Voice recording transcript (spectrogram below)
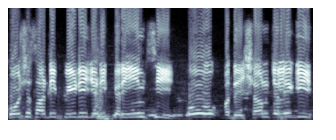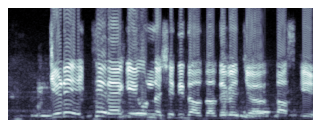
ਕੁਛ ਸਾਡੀ ਪੀੜ੍ਹੀ ਜਿਹੜੀ ਕਰੀਮ ਸੀ, ਉਹ ਵਿਦੇਸ਼ਾਂ ਨੂੰ ਚਲੇਗੀ ਜਿਹੜੇ ਇੱਥੇ ਰਹਿ ਗਏ, ਉਹ ਨਸ਼ੇ ਦੀ ਦਲਦਲ ਦੇ ਵਿੱਚ ਦੱਸ ਗਏ।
